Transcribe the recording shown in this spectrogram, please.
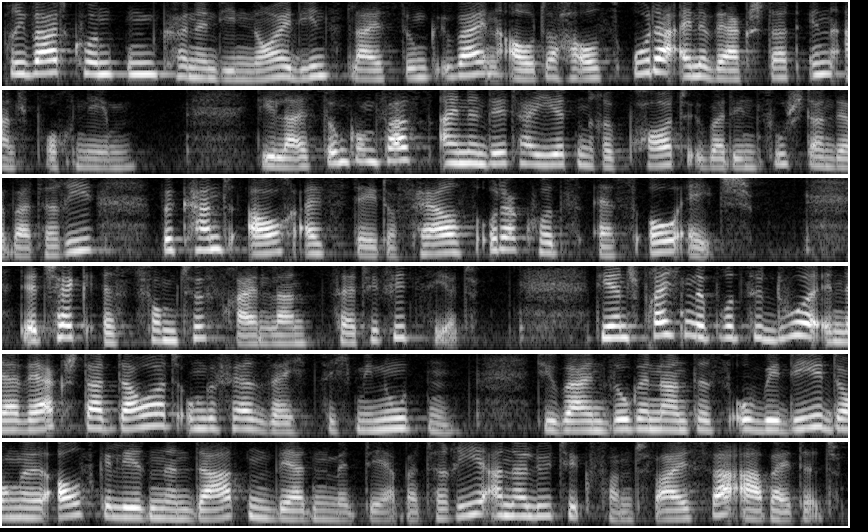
Privatkunden können die neue Dienstleistung über ein Autohaus oder eine Werkstatt in Anspruch nehmen. Die Leistung umfasst einen detaillierten Report über den Zustand der Batterie, bekannt auch als State of Health oder kurz SOH. Der Check ist vom TÜV Rheinland zertifiziert. Die entsprechende Prozedur in der Werkstatt dauert ungefähr 60 Minuten. Die über ein sogenanntes OBD-Dongle ausgelesenen Daten werden mit der Batterieanalytik von Twice verarbeitet.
